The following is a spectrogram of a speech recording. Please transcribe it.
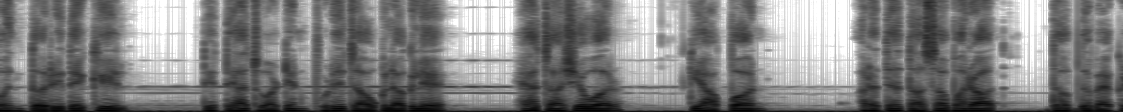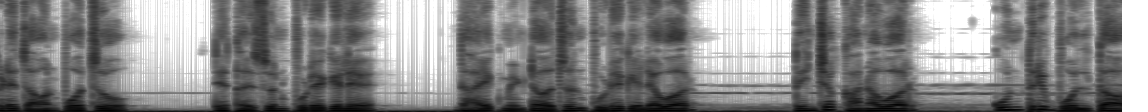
पण तरी देखील ते त्याच वाटेन पुढे जाऊक लागले. ह्याच आशेवर की आपण अर्ध्या तासाभरात धबधब्याकडे जाऊन पोचू ते थैसून पुढे गेले. दहा एक मिनटं अजून पुढे गेल्यावर त्यांच्या कानावर कोणतरी बोलता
